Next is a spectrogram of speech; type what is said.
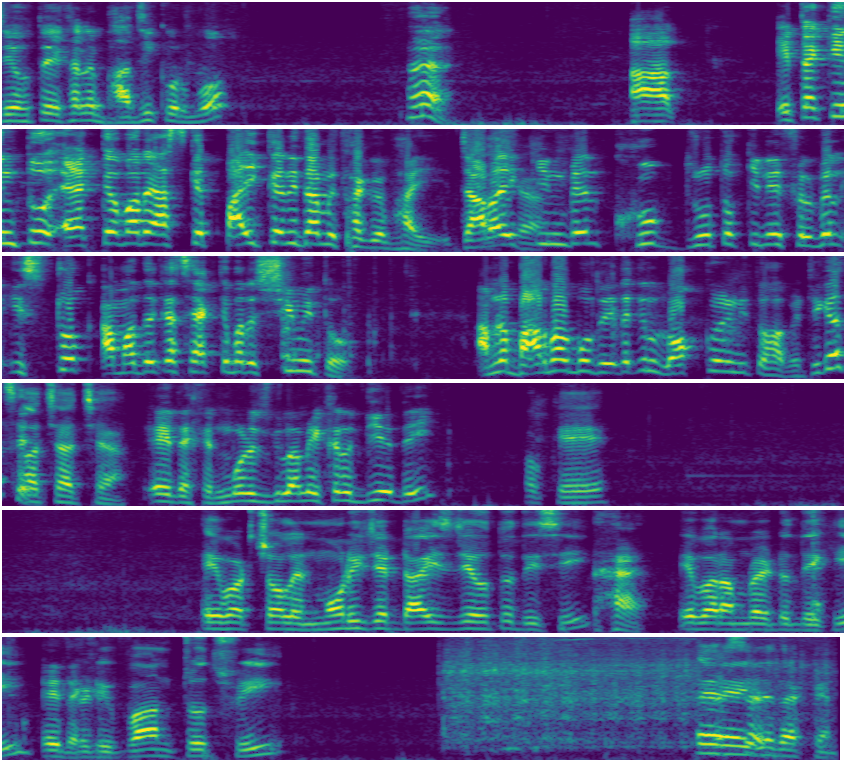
যেহেতু এখানে ভাজি করব। হ্যাঁ? আর এটা কিন্তু একেবারে আজকে পাইকারি দামে থাকবে ভাই। যারাই আচ্ছা। কিনবেন খুব দ্রুত কিনে ফেলবেন। স্টক আমাদের কাছে একেবারে সীমিত। আমরা বারবার বলতে এটা কিন্তু লক করে নিতে হবে ঠিক আছে? আচ্ছা আচ্ছা। এই দেখেন মরিচগুলো আমি এখানে দিয়ে দিই। ওকে। এবার চলেন মরিচের ডাইস যেহেতু দিছি হ্যাঁ। এবার আমরা একটু দেখি। রেডি ওয়ান টু থ্রি এই দেখেন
